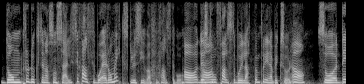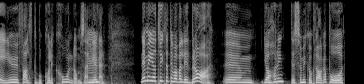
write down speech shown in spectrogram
de produkterna som säljs i Falsterbo, är de exklusiva för Falsterbo? Ja, det Ja. stod Falsterbo i lappen på dina byxor. Ja. Så det är ju Falsterbo kollektion de säljer Mm. där. Nej men jag tyckte att det var väldigt bra. Ehm, jag har inte så mycket att klaga på. Och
